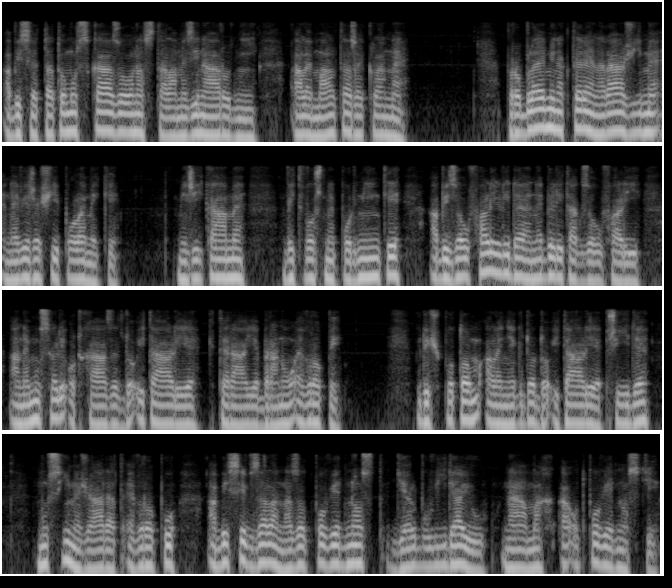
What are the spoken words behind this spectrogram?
aby se tato mořská zóna stala mezinárodní, ale Malta řekla ne. Problémy, na které narážíme, nevyřeší polemiky. My říkáme, vytvořme podmínky, aby zoufalí lidé nebyli tak zoufalí a nemuseli odcházet do Itálie, která je branou Evropy. Když potom ale někdo do Itálie přijde, musíme žádat Evropu, aby si vzala na zodpovědnost dělbu výdajů, námach a odpovědnosti.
